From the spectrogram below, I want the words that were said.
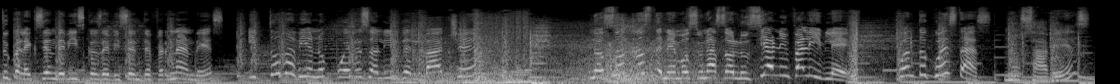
tu colección de discos de Vicente Fernández y todavía no puedes salir del bache? Nosotros tenemos una solución infalible. ¿Cuánto cuestas? ¿No sabes?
